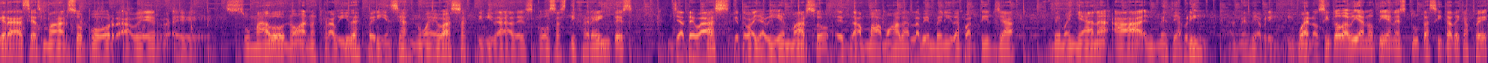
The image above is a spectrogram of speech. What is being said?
Gracias Marzo por haber eh, sumado ¿no? a nuestra vida experiencias nuevas, actividades, cosas diferentes. Ya te vas, que te vaya bien Marzo. Eh, vamos a dar la bienvenida a partir ya de mañana al mes de abril. Al mes de abril. Y bueno, si todavía no tienes tu tacita de café,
